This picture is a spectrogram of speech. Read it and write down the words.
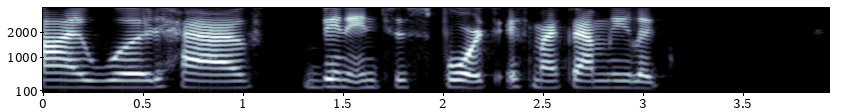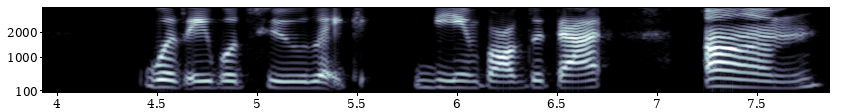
I would have been into sports if my family like was able to like be involved with that. Um,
